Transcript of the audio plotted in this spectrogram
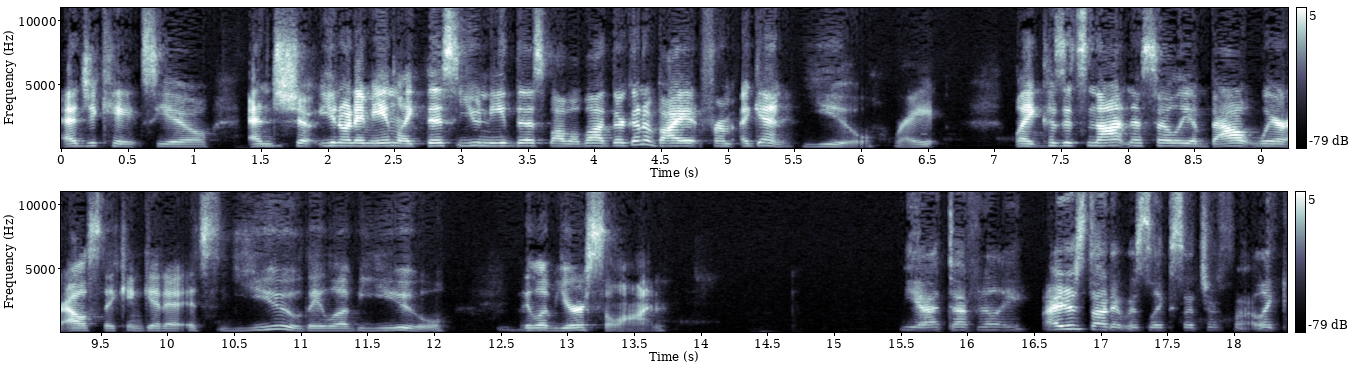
educates you and mm-hmm. show, you know what I mean? Like this, you need this, blah blah blah. They're gonna buy it from again you, right? Like, because it's not necessarily about where else they can get it. It's you. They love you. They mm-hmm. love your salon. Yeah, definitely. I just thought it was like such a fun. Like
